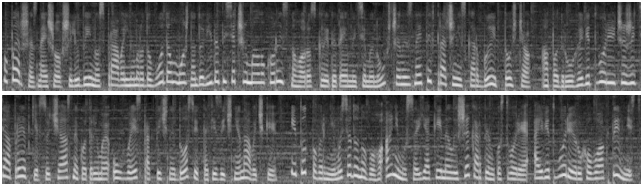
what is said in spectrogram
По-перше, знайшовши людину з правильним родоводом, можна довідатися чимало корисного, розкрити таємниці минувщини, знайти втрачені скарби тощо. А по-друге, відтворюючи життя предків, сучасник отримує увесь практичний досвід та фізичні навички. І тут повернімося до нового анімуса, який не лише картинку створює, а й відтворює рухову активність.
